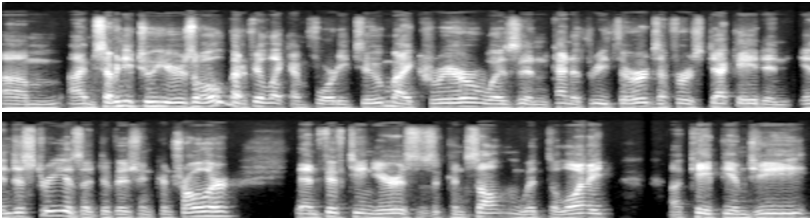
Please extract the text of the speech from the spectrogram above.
Um, I'm 72 years old, but I feel like I'm 42. My career was in kind of three thirds, a first decade in industry as a division controller, then 15 years as a consultant with Deloitte, uh, KPMG,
